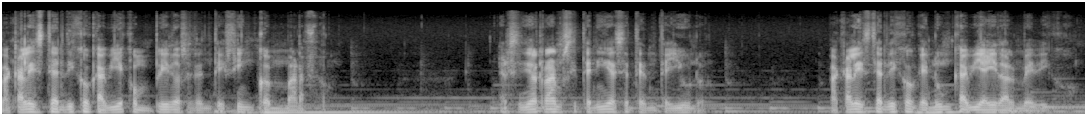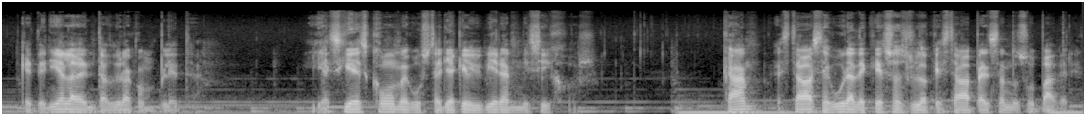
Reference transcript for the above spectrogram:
McAllister dijo que había cumplido 75 en marzo. El señor Ramsey tenía 71. McAllister dijo que nunca había ido al médico, que tenía la dentadura completa. Y así es como me gustaría que vivieran mis hijos. Cam estaba segura de que eso es lo que estaba pensando su padre,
